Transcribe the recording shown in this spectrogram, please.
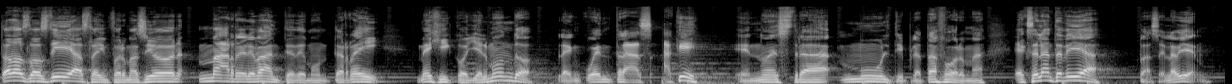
Todos los días la información más relevante de Monterrey, México y el mundo la encuentras aquí en nuestra multiplataforma. Excelente día, pásenla bien.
